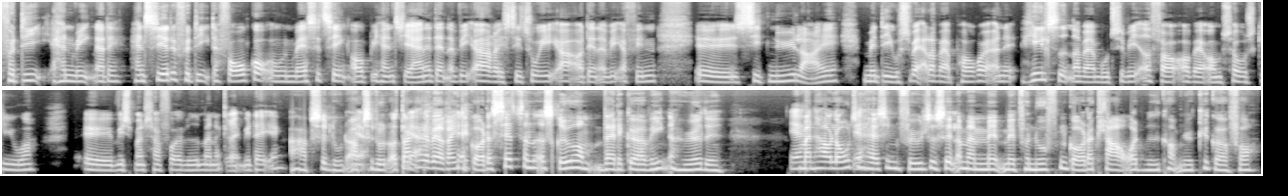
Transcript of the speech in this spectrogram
fordi han mener det. Han siger det, fordi der foregår jo en masse ting op i hans hjerne. Den er ved at restituere, og den er ved at finde øh, sit nye leje. Men det er jo svært at være pårørende hele tiden at være motiveret for at være omsorgsgiver. Øh, hvis man så får at vide, at man er grim i dag. Ikke? Absolut, absolut. Ja. Og der ja. kan det være rigtig ja. godt at sætte sig ned og skrive om, hvad det gør ved en at høre det. Ja. Man har jo lov til ja. at have sine følelser, selvom man med, med fornuften godt er klar over, at vedkommende ikke kan gøre for,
